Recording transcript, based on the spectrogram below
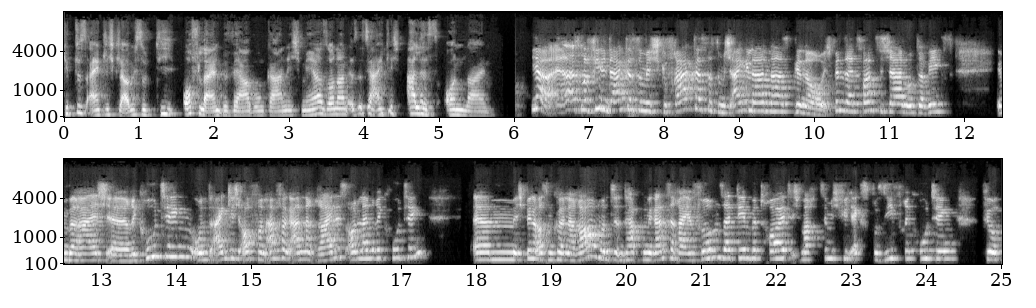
gibt es eigentlich, glaube ich, so die Offline-Bewerbung gar nicht mehr, sondern es ist ja eigentlich alles online. Ja, erstmal vielen Dank, dass du mich gefragt hast, dass du mich eingeladen hast. Genau, ich bin seit 20 Jahren unterwegs im Bereich äh, Recruiting und eigentlich auch von Anfang an reines Online-Recruiting. Ähm, ich bin aus dem Kölner Raum und, und habe eine ganze Reihe Firmen seitdem betreut. Ich mache ziemlich viel Exklusiv-Recruiting für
